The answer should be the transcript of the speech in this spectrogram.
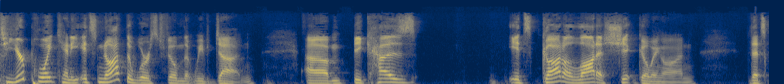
to your point, Kenny, it's not the worst film that we've done um, because it's got a lot of shit going on that's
